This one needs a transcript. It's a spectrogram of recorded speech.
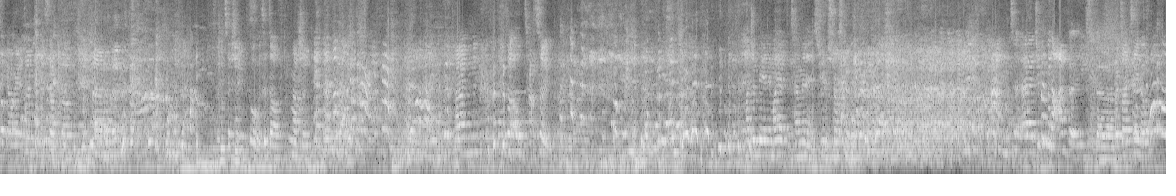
big area, don't give yourself love. Um, tissue. Oh, it's a dove, imagine. um, there's an old tattoo. Imagine being in my head for 10 minutes, really stressful. and uh, do you remember that advert you used to go, uh, Red Taylor? Was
